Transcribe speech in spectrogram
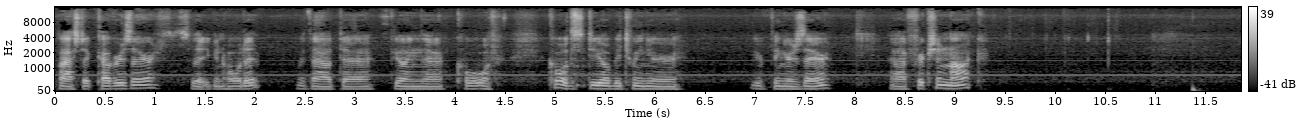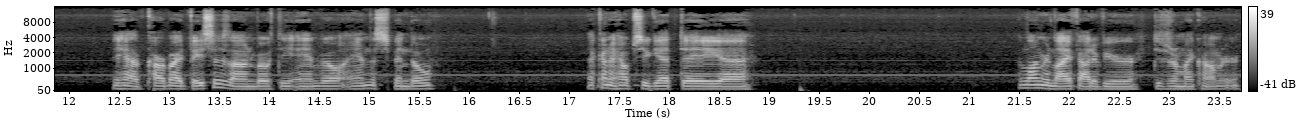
plastic covers there so that you can hold it without uh, feeling the cold cold steel between your your fingers there. Uh, friction lock. They have carbide faces on both the anvil and the spindle. That kind of helps you get a, uh, a longer life out of your digital micrometer.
